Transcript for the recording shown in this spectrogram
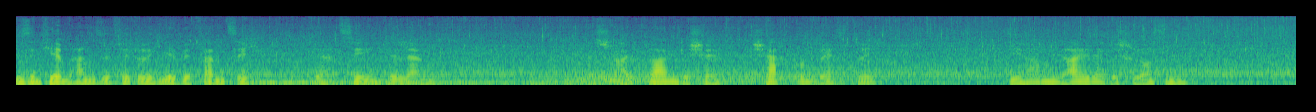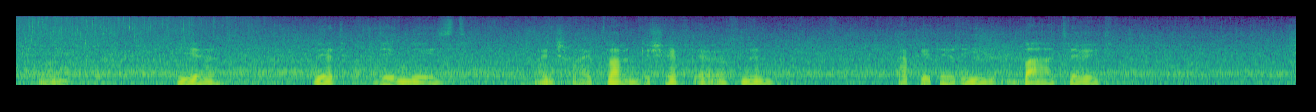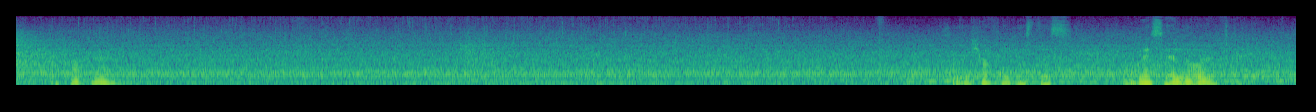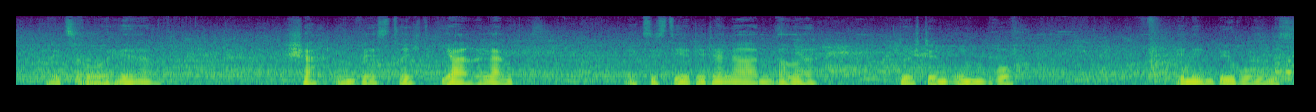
Wir sind hier im Hanseviertel. Hier befand sich jahrzehntelang das Schreibwarengeschäft Schacht und Westrich. Die haben leider geschlossen und hier wird demnächst ein Schreibwarengeschäft eröffnen. Papeterie Bartelt. Ich hoffe, ich hoffe, dass das besser läuft als vorher. Schacht und Westricht, jahrelang existierte der Laden, aber durch den Umbruch in den Büros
